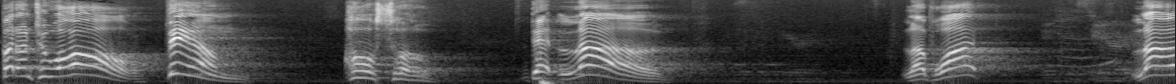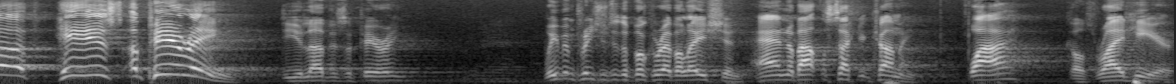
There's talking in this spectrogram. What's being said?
But unto all them also that love. Love what? Love his appearing. Do you love his appearing? We've been preaching to the book of Revelation and about the second coming. Why? Because right here,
